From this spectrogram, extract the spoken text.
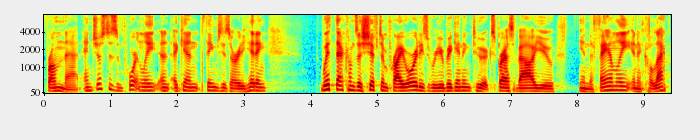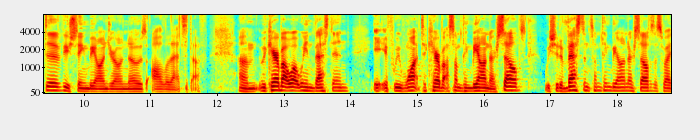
from that. And just as importantly, and again, themes he's already hitting, with that comes a shift in priorities where you're beginning to express value in the family, in a collective, you're seeing beyond your own nose, all of that stuff. Um, we care about what we invest in. If we want to care about something beyond ourselves, we should invest in something beyond ourselves. That's why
